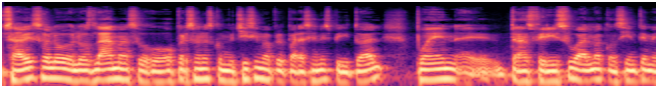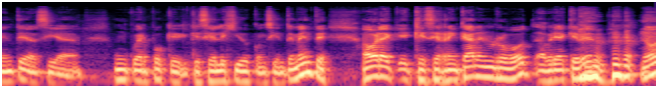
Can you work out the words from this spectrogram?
¿Sabes? Solo los lamas o, o personas con muchísima preparación espiritual pueden eh, transferir su alma conscientemente hacia un cuerpo que, que se ha elegido conscientemente. Ahora, que, que se reencarna en un robot, habría que ver, ¿no?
